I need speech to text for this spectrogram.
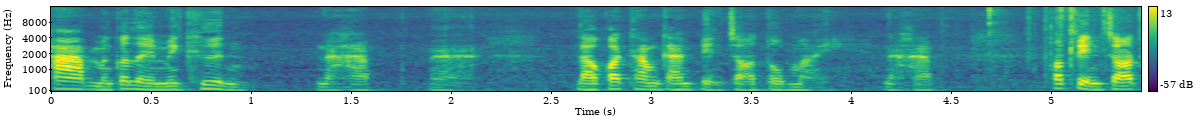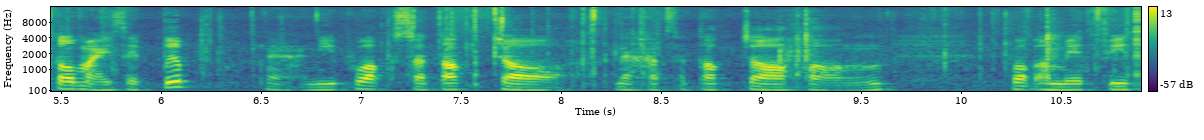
ภาพมันก็เลยไม่ขึ้น นะครับอ่าเราก็ทำการเปลี่ยนจอตัวใหม่นะครับพอเปลี่ยนจอตัวใหม่เสร็จปุ๊บอ่านี่พวกสต็อกจอนะครับสต็อกจอของพวก Amazfit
